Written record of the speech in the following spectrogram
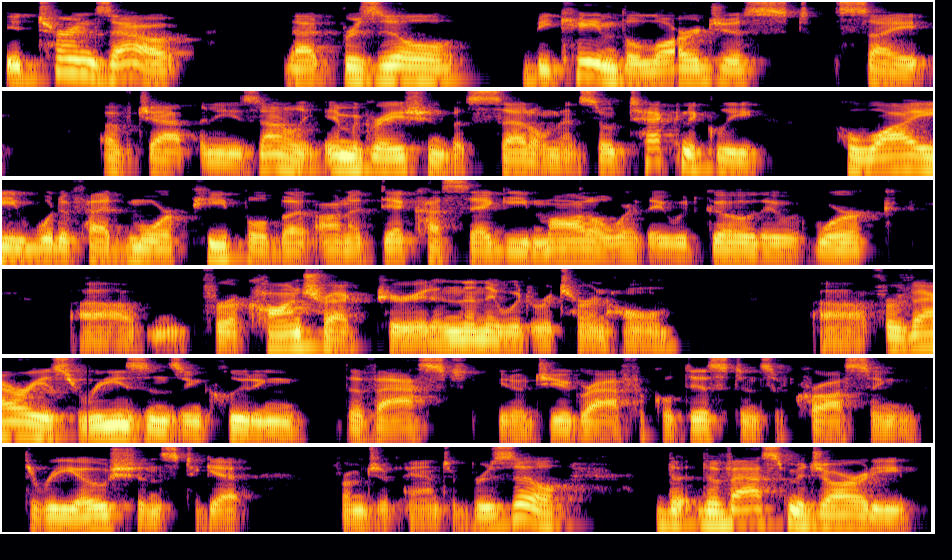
it turns out that Brazil became the largest site of Japanese, not only immigration, but settlement. So technically, Hawaii would have had more people, but on a dekasegi model where they would go, they would work uh, for a contract period, and then they would return home. Uh, for various reasons, including the vast you know, geographical distance of crossing three oceans to get from Japan to Brazil, the, the vast majority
